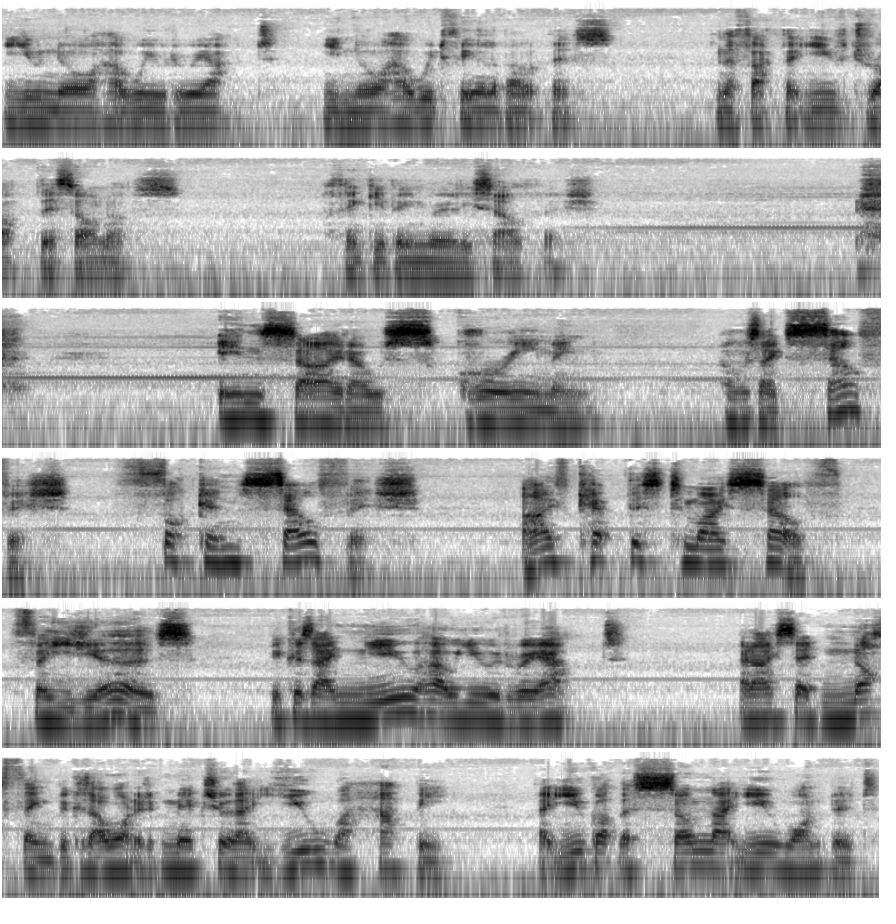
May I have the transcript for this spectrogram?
You know how we would react. You know how we'd feel about this. And the fact that you've dropped this on us, I think you're being really selfish. Inside, I was screaming. I was like, selfish? Fucking selfish. I've kept this to myself for years because I knew how you would react. And I said nothing because I wanted to make sure that you were happy, that you got the son that you wanted,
